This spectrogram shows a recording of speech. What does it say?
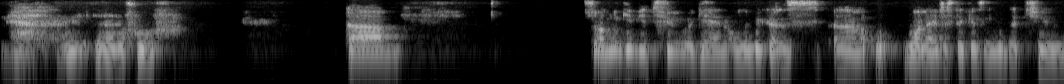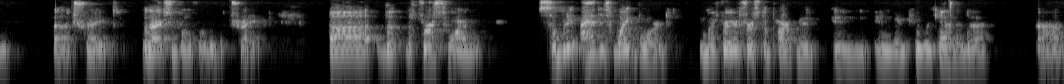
Yeah. Um, so I'm going to give you two again, only because uh, one I just think is a little bit too uh, trite. Well, actually, both a little bit trite. Uh, the the first one, somebody I had this whiteboard in my very first apartment in in Vancouver, Canada, uh,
